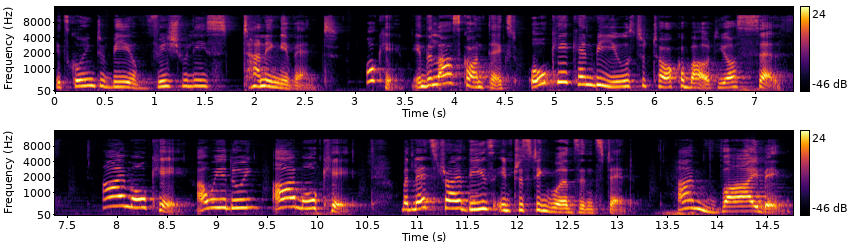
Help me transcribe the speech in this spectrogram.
It's going to be a visually stunning event. Okay, in the last context, okay can be used to talk about yourself. I'm okay. How are you doing? I'm okay. But let's try these interesting words instead. I'm vibing.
